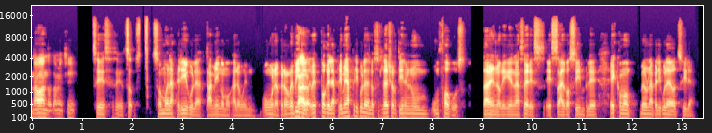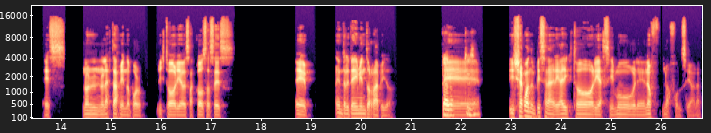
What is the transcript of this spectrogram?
una banda también, sí. Sí, sí, sí. Son, son buenas películas, también como Halloween 1. Pero repito, Claro. es porque las primeras películas de los slasher tienen un, un focus. Saben lo que quieren hacer, es, es algo simple. Es como ver una película de Godzilla. Es, no, no la estás viendo por historia o esas cosas, es eh, entretenimiento rápido. Claro, sí, sí. Eh, Y ya cuando empiezan a agregar historias, simule, no, no funciona.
